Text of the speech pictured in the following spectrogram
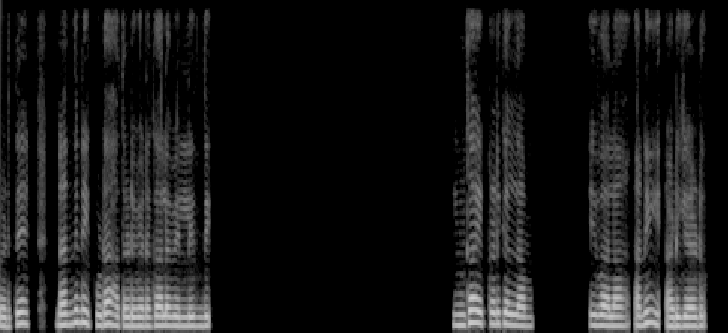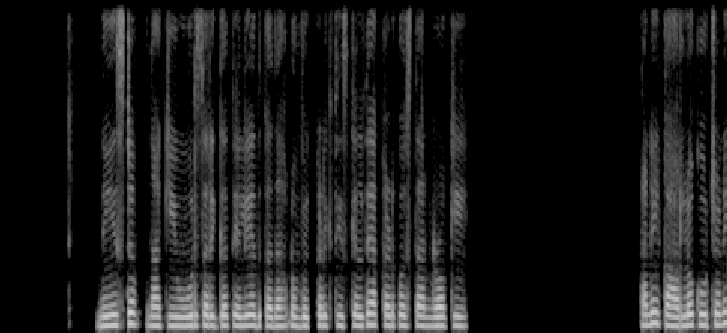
పెడితే నందిని కూడా అతడి వెనకాల వెళ్ళింది. ఇంకా ఎక్కడికి వెళ్దాం ఇవాళ అని అడిగాడు. నీ ఇష్టం. నాకు ఈ ఊరు సరిగ్గా తెలియదు కదా! నువ్వు ఎక్కడికి తీసుకెళ్తే అక్కడికి వస్తాను రాకీ. అని కార్‌లో కూర్చొని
